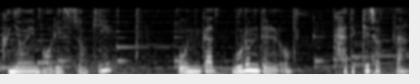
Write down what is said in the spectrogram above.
그녀의 머릿속이 온갖 물음들로 가득해졌다.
